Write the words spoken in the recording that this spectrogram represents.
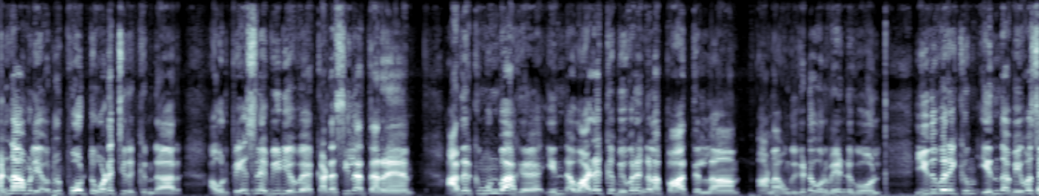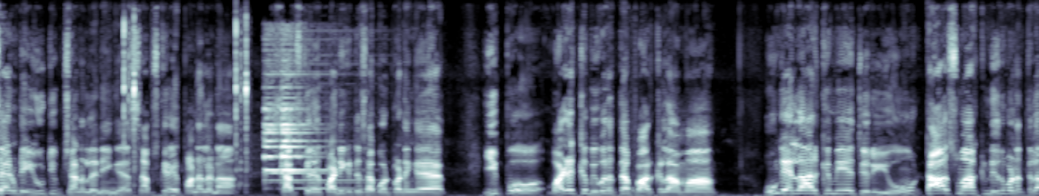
அண்ணாமலை அவர்கள் போட்டு உடைச்சிருக்கின்றார். அவர் பேசின வீடியோவை கடைசியில் தரேன். அதற்கு முன்பாக இந்த வழக்கு விவரங்களை பார்த்துடலாம். ஆனால் உங்ககிட்ட ஒரு வேண்டுகோள். இதுவரைக்கும் எந்த விவசாயினுடைய யூடியூப் சேனலை நீங்கள் சப்ஸ்கிரைப் பண்ணலைன்னா சப்ஸ்கிரைப் பண்ணிக்கிட்டு சப்போர்ட் பண்ணுங்கள் இப்போ வழக்கு விவரத்தை பார்க்கலாமா? உங்கள் எல்லாருக்குமே தெரியும் டாஸ்மாக் நிறுவனத்தில்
